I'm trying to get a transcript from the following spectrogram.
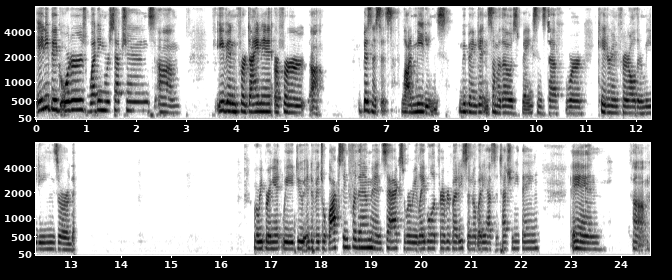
any big orders, wedding receptions, um, even for dining or for uh, businesses. A lot of meetings. We've been getting some of those banks and stuff. We're catering for all their meetings or where we bring it. We do individual boxing for them and sacks where we label it for everybody so nobody has to touch anything. And um,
